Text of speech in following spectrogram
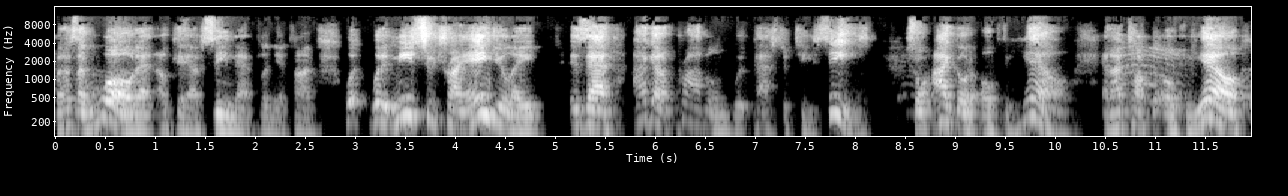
but I was like, whoa, that okay, I've seen that plenty of times. What what it means to triangulate is that I got a problem with Pastor TC. So I go to Ophiel and I talk to Ophiel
